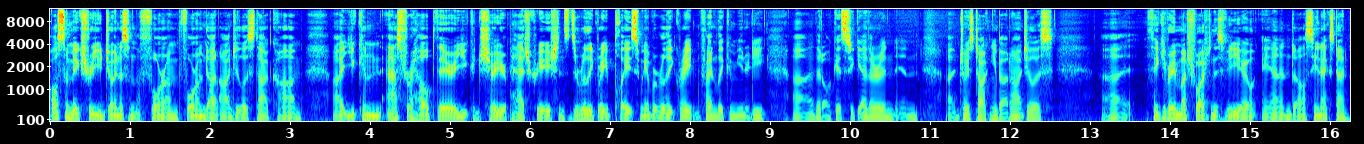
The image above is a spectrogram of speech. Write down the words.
Also, make sure you join us on the forum, forum.audulus.com. Uh, you can ask for help there. You can share your patch creations. It's a really great place. We have a really great and friendly community uh, that all gets together and, and uh, enjoys talking about Audulus. Uh, thank you very much for watching this video, and I'll see you next time.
